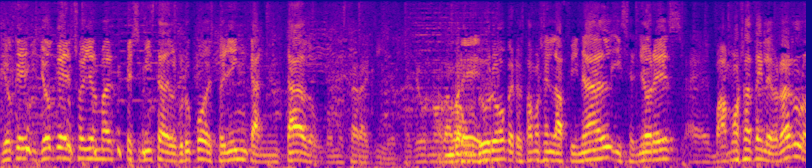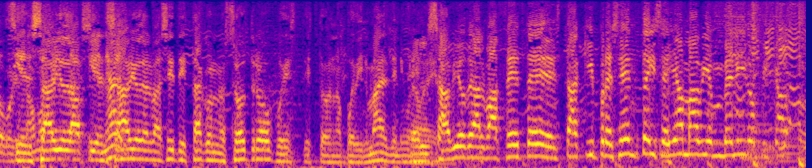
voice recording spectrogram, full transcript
Yo que, yo que soy el más pesimista del grupo, estoy encantado con estar aquí. O sea, yo no daba un duro, pero estamos en la final y señores, eh, vamos a celebrarlo. Si el, sabio, la si el sabio de Albacete está con nosotros, pues esto no puede ir mal de ninguna El manera. sabio de Albacete está aquí presente y se llama Bienvenido Picasso.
